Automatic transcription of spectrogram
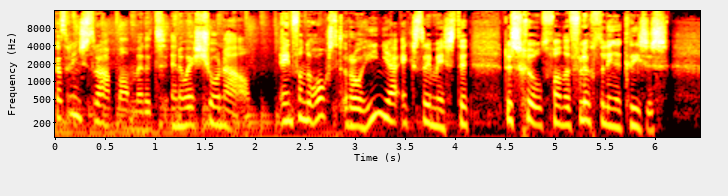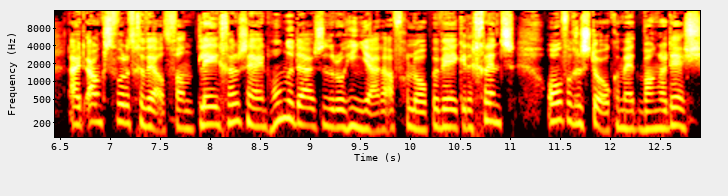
Katrien Straatman met het NOS-journaal. Een van de hoogste Rohingya-extremisten de schuld van de vluchtelingencrisis. Uit angst voor het geweld van het leger zijn honderdduizenden Rohingya de afgelopen weken de grens overgestoken met Bangladesh.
